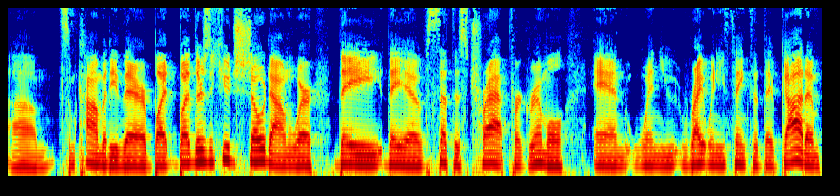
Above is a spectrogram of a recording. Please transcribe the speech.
um, some comedy there, but but there's a huge showdown where they they have set this trap for Grimmel, and when you right when you think that they've got him,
